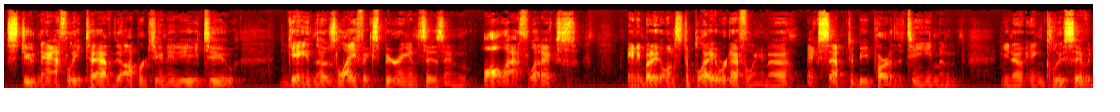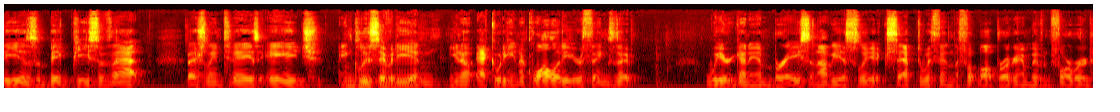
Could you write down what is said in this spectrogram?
student athlete to have the opportunity to gain those life experiences in all athletics. Anybody that wants to play, we're definitely going to accept to be part of the team. And, you know, inclusivity is a big piece of that, especially in today's age. Inclusivity and, you know, equity and equality are things that we are going to embrace and obviously accept within the football program moving forward.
